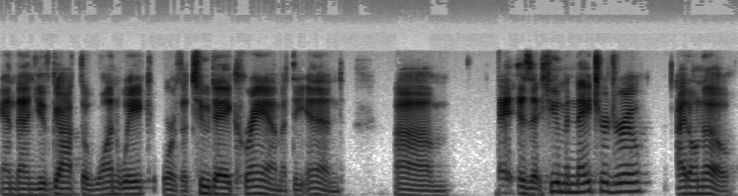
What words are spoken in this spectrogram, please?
and then you've got the one week or the two day cram at the end. Um, is it human nature, Drew? I don't know,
